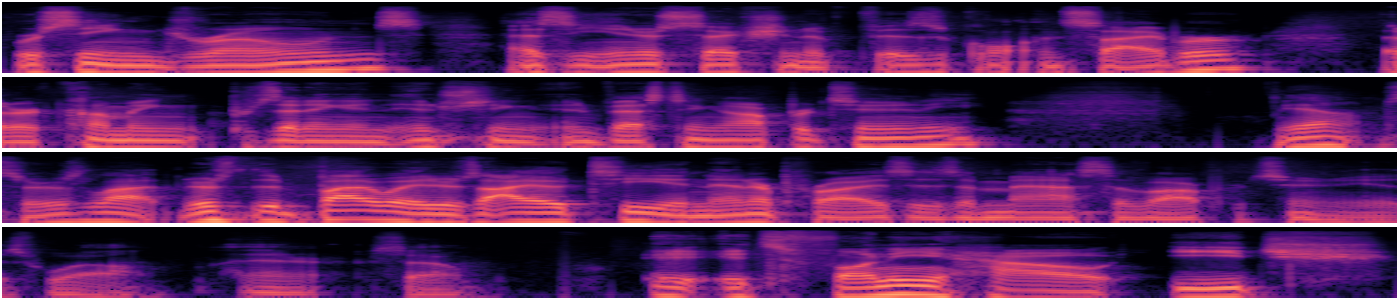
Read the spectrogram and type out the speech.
We're seeing drones as the intersection of physical and cyber that are coming, presenting an interesting investing opportunity. Yeah, so there's a lot. There's the, by the way, there's IoT and enterprise is a massive opportunity as well. So it's funny how each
